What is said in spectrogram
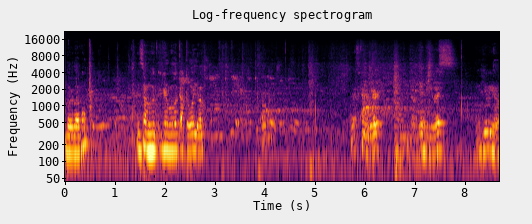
Lower level. This time again we'll look out the window. That's kind of weird. Um, ambiguous. Here we go.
